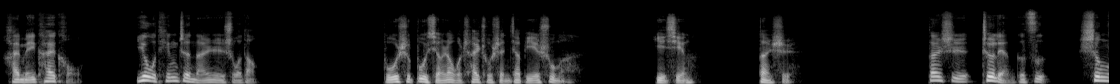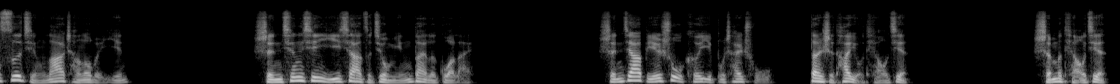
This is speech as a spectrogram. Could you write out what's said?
还没开口，又听这男人说道：“不是不想让我拆除沈家别墅吗？也行，但是……但是这两个字，盛思景拉长了尾音。沈清心一下子就明白了过来。沈家别墅可以不拆除，但是他有条件。什么条件？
